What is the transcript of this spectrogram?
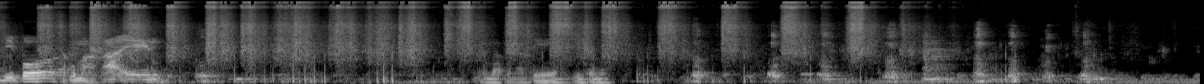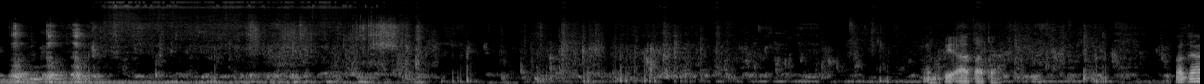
Kasing tabi po sa kumakain. Wala pa natin. Dito na. Ang apat ah. Pagka,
